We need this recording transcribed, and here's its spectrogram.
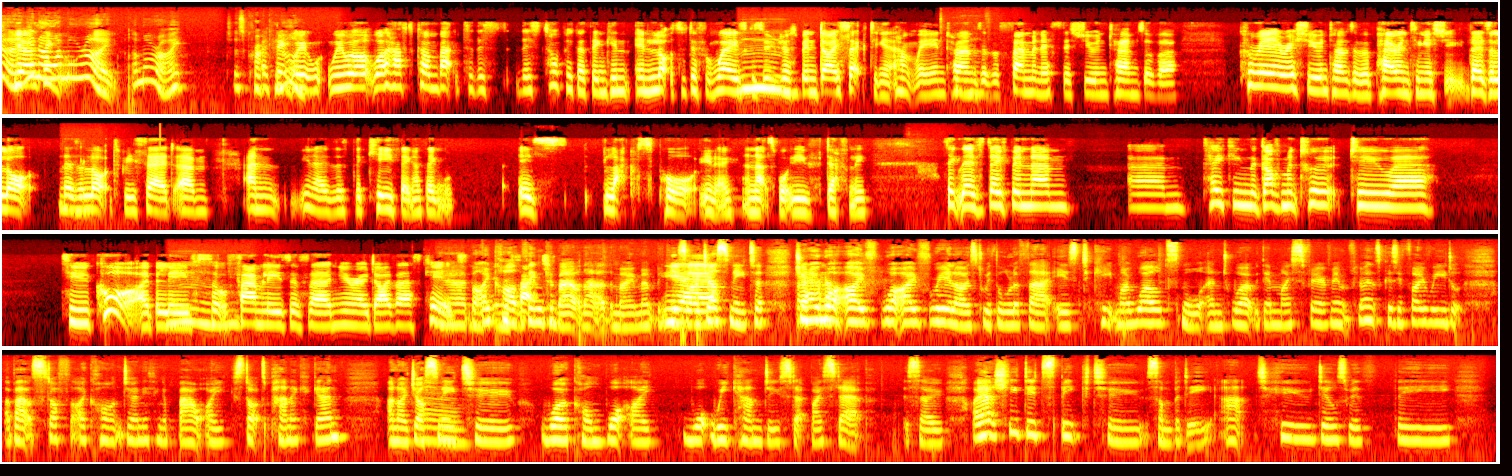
yeah, Yeah, I you know, think- I'm all right. I'm all right. Just cracking I think on. we we will we'll have to come back to this this topic. I think in in lots of different ways because we've just been dissecting it, haven't we? In terms of a feminist issue, in terms of a career issue, in terms of a parenting issue. There's a lot. There's a lot to be said. Um, and you know the the key thing I think is lack of support. You know, and that's what you've definitely. I think they've they've been um, um, taking the government to to. Uh, to court, I believe, sort of families of uh, neurodiverse kids. Yeah, but I can't fact- think about that at the moment because I just need to. Do you know what. I've what I've realised with all of that is to keep my world small and work within my sphere of influence. Because if I read about stuff that I can't do anything about, I start to panic again, and I just Hmm. need to work on what I what we can do step by step. So I actually did speak to somebody at who deals with the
